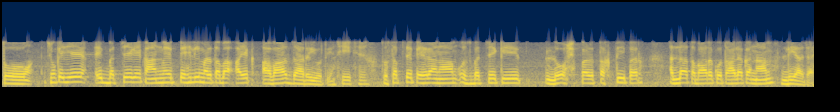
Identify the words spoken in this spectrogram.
تو چونکہ یہ ایک بچے کے کان میں پہلی مرتبہ ایک آواز جا رہی ہوتی ہے۔ ٹھیک ہے۔ تو سب سے پہلا نام اس بچے کی لوح پر تختی پر اللہ تبارک و تعالیٰ کا نام لیا جائے۔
